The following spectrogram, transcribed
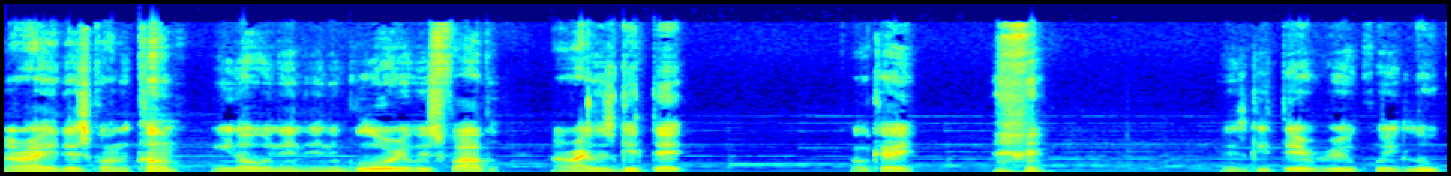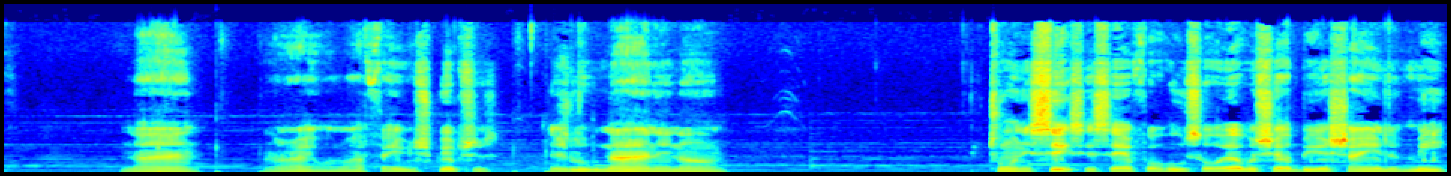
All right, that's going to come, you know, in, in, in the glory of his Father. All right, let's get that. Okay. let's get there real quick. Luke 9. All right, one of my favorite scriptures is Luke 9 and um 26. It said, For whosoever shall be ashamed of me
